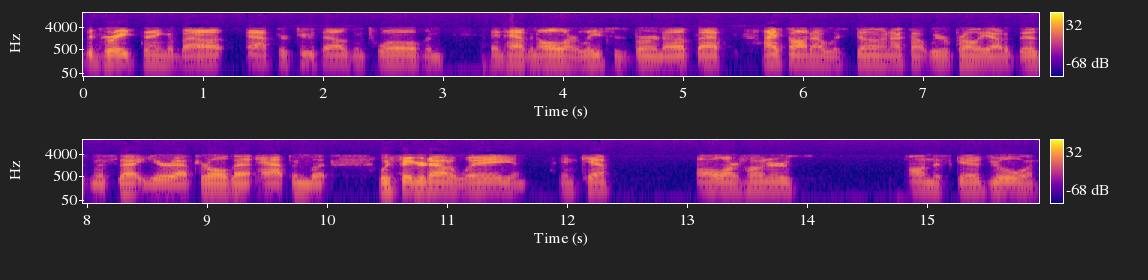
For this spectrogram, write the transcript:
the great thing about after 2012 and and having all our leases burn up, after, I thought I was done. I thought we were probably out of business that year after all that happened, but we figured out a way and and kept all our hunters on the schedule and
